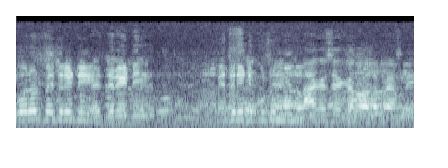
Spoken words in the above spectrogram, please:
గోరోడు పెద్దిరెడ్డి. పెద్దిరెడ్డి. పెద్దిరెడ్డి కుటుంబం. నాగశేఖర్ వాళ్ళ ఫ్యామిలీ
